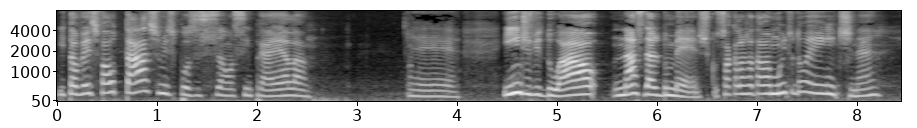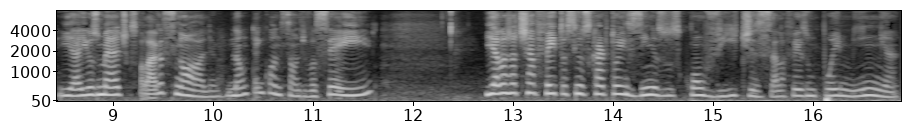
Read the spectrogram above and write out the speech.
E talvez faltasse uma exposição assim para ela é, individual na cidade do México. Só que ela já estava muito doente, né? E aí os médicos falaram assim: olha, não tem condição de você ir e ela já tinha feito assim os cartõezinhos, os convites, ela fez um poeminha,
